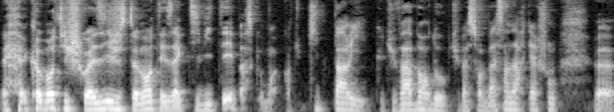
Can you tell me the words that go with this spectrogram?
comment tu choisis justement tes activités? Parce que moi, quand tu quittes Paris, que tu vas à Bordeaux, que tu vas sur le bassin d'Arcachon, euh,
